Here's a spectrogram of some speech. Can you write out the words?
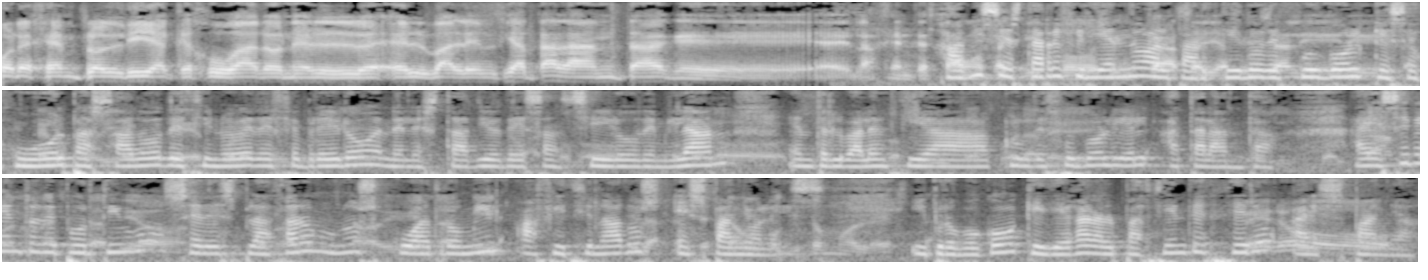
por ejemplo, el día que jugaron el, Valencia-Atalanta, que eh, la gente estaba... Javi se está refiriendo al partido de fútbol que se jugó el pasado 19 de febrero en el estadio de San Siro de Milán entre el Valencia Club de Fútbol y el Atalanta. A ese evento deportivo se desplazaron unos 4.000 aficionados españoles y provocó que llegara el paciente cero a España,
